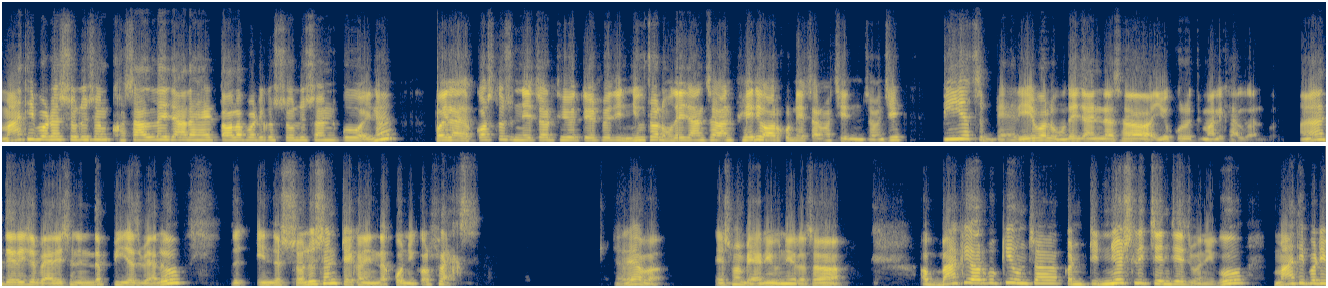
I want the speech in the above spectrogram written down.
माथिबाट सोल्युसन खसाल्दै जाँदाखेरि तलपट्टिको सोल्युसनको होइन पहिला कस्तो नेचर थियो त्यसपछि न्युट्रल हुँदै जान्छ अनि फेरि अर्को नेचरमा चेन्ज हुन्छ भने चाहिँ पिएच भेरिएबल हुँदै जाँदछ। यो कुरो तिमीहरूले ख्याल गर्नु uh, there is a variation in the pH value. In the solution taken in the conical flax. अरे अब यसमा भ्यारी हुने रहेछ अब बाँकी अर्को के हुन्छ? कन्टिन्युसली चेन्जेस भनेको माथिपट्टि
